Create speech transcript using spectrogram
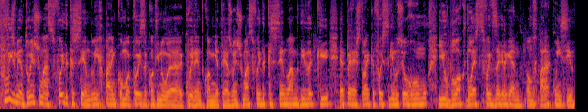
Felizmente o enxumaço foi decrescendo e reparem como a coisa continua coerente com a minha tese. O enxumaço foi decrescendo à medida que a perestroika foi seguindo o seu rumo e o bloco de leste se foi desagregando. Onde reparar que coincide.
